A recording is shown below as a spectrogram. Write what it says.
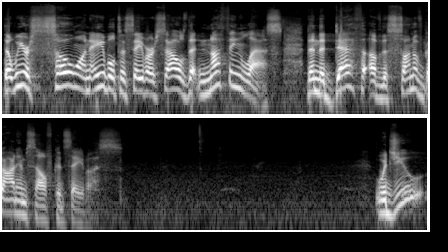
that we are so unable to save ourselves, that nothing less than the death of the Son of God Himself could save us. Would you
